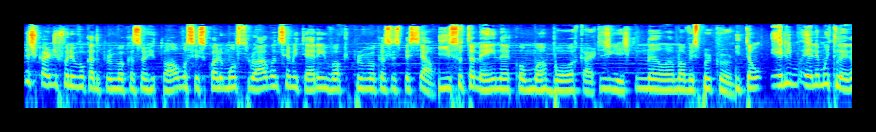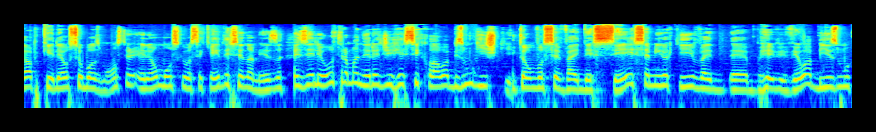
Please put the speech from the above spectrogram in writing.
Este card for invocado por invocação ritual, você escolhe o monstro água do cemitério e invoca por invocação especial. E isso também, né, como uma boa carta de Gish, que não é uma vez por turno. Então, ele, ele é muito legal porque ele é o seu boss monster, ele é um monstro que você quer descer na mesa, mas ele é outra maneira de reciclar o abismo Gishk. Então você vai descer esse amigo aqui, vai é, reviver o abismo,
